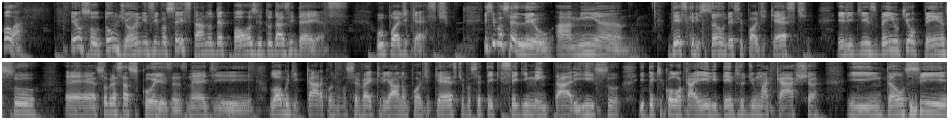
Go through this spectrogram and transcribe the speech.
Olá, eu sou Tom Jones e você está no Depósito das Ideias, o podcast. E se você leu a minha descrição desse podcast, ele diz bem o que eu penso é, sobre essas coisas, né? De logo de cara, quando você vai criar um podcast, você tem que segmentar isso e ter que colocar ele dentro de uma caixa. E então, se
